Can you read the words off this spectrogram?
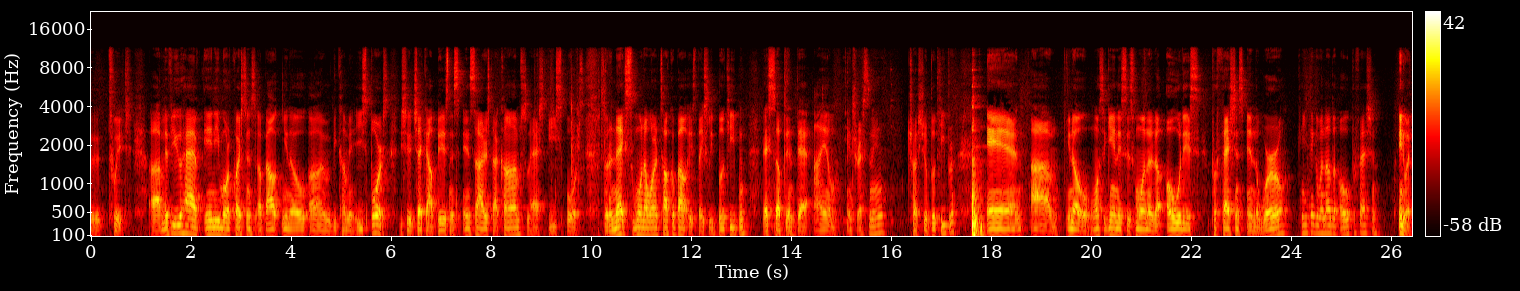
to Twitch. Um, if you have any more questions about, you know, um, becoming esports, you should check out businessinsiders.com slash esports. So the next one I want to talk about is basically bookkeeping. That's something that I am interested in. Trust your bookkeeper. And, um, you know, once again, this is one of the oldest professions in the world. Can you think of another old profession? Anyway,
